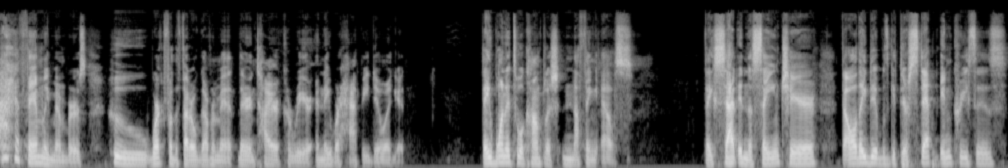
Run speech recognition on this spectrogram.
I have family members who worked for the federal government their entire career and they were happy doing it. They wanted to accomplish nothing else. They sat in the same chair. All they did was get their step increases,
